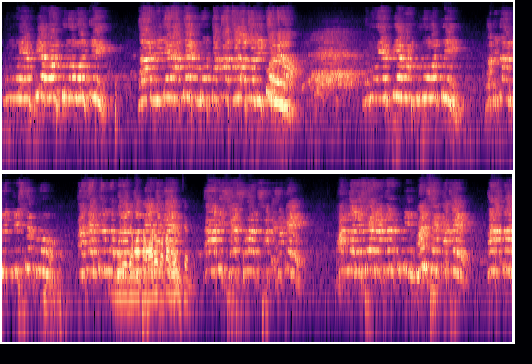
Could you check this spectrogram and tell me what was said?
কোন এমপি এবং কোন মন্ত্রী তার নিজের হাতে কোনো টাকা চালাচালি করবে না কোন এমপি এবং কোন মন্ত্রী যদি তার নির্দিষ্ট কোনো কাজের জন্য আমির কথা বলছেন। কাজ শেষ হওয়ার সাথে সাথে বাংলাদেশের আঠারো কোটি মানুষের কাছে তারা তার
